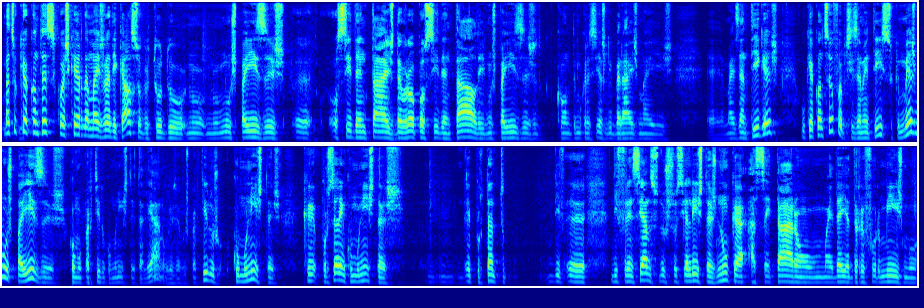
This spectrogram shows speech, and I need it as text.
Mas o que acontece com a esquerda mais radical, sobretudo no, no, nos países uh, ocidentais da Europa Ocidental e nos países com democracias liberais mais, uh, mais antigas, o que aconteceu foi precisamente isso, que mesmo os países como o Partido Comunista Italiano, os partidos comunistas, que por serem comunistas e, portanto, diferenciando-se dos socialistas, nunca aceitaram uma ideia de reformismo,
